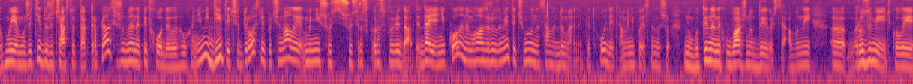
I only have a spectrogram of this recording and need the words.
в моєму житті дуже часто так траплялося, що до мене підходили глухонімі, діти чи дорослі починали мені щось, щось роз- розповідати. Да, я ніколи не могла зрозуміти, чому вони саме до мене підходять, а мені пояснили, що ну бо ти на них уважно дивишся, а вони е, розуміють, коли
